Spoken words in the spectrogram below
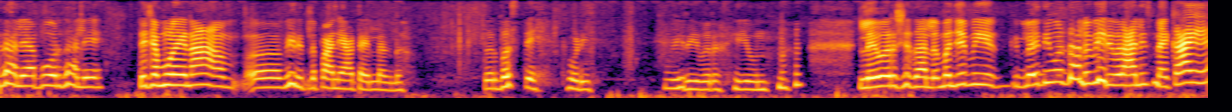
झाल्या बोर झाले. त्याच्यामुळे ना विहिरीतलं पाणी आटायला लागलं. तर बसते थोडी विहिरीवर येऊन. लय वर्ष झालं. म्हणजे मी लय दिवस झालं विहिरीवर आलीच नाही. काय आहे?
